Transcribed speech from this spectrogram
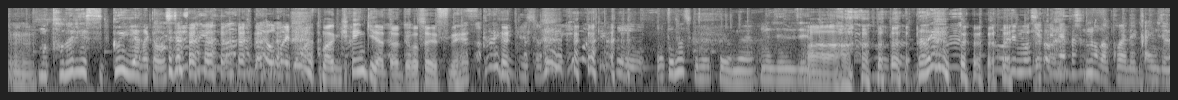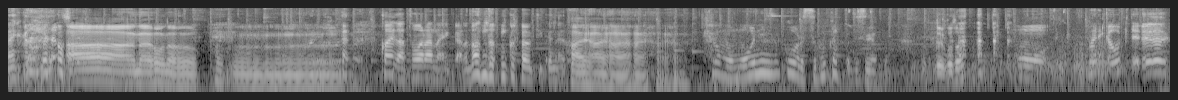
うん。もう隣ですっごい嫌な顔してるっていうのはすごい覚えてます。まあ元気だったってことですね。すごい元気でした。でも今結構おとなしくなったよね。ね全然。あだいぶ変わりました。逆に私の方が声でかいんじゃないかなあああなるほどなるほど。うーん。声が通らないからどんどん声大きくなるはいはいはいはいはい今日もモーニングコールすごかったですよ。どういうこと？もうマリカ起きてる？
